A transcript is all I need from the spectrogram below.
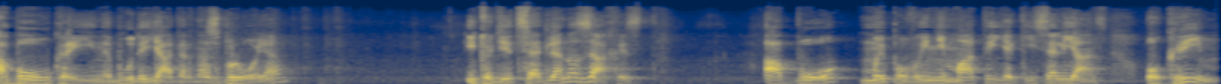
Або України буде ядерна зброя, і тоді це для нас захист. Або ми повинні мати якийсь альянс. Окрім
